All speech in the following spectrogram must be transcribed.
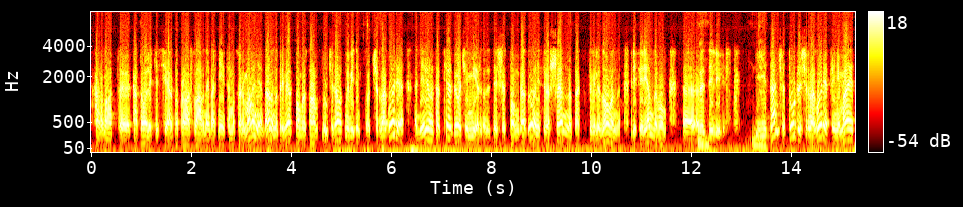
хорваты, католики, сербы, православные, боснийцы, мусульмане, да, ну, например, в том же самом случае, да, вот мы видим, что вот Черногория отделилась от Сербии очень мирно. В 2006 году они совершенно так цивилизованно референдумом э, разделились. И дальше тут же Черногория принимает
